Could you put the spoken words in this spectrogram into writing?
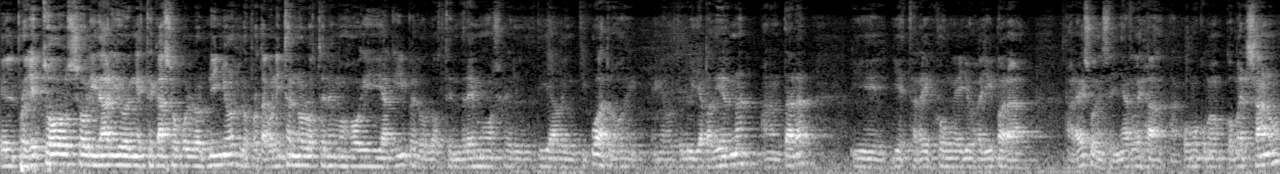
El proyecto solidario, en este caso con los niños, los protagonistas no los tenemos hoy aquí, pero los tendremos el día 24 en, el Hotel Villa Padierna, Anantara, y, estaréis con ellos allí para, para eso, enseñarles a, cómo comer, sano.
